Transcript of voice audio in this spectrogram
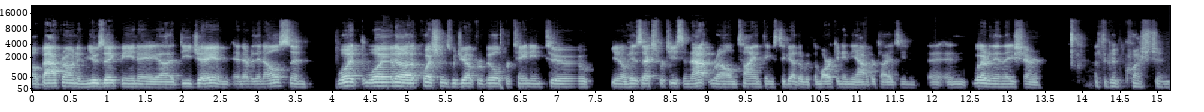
a background in music, being a uh, DJ and, and everything else. And what what uh, questions would you have for Bill pertaining to you know his expertise in that realm tying things together with the marketing the advertising and, everything they share that's a good question.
